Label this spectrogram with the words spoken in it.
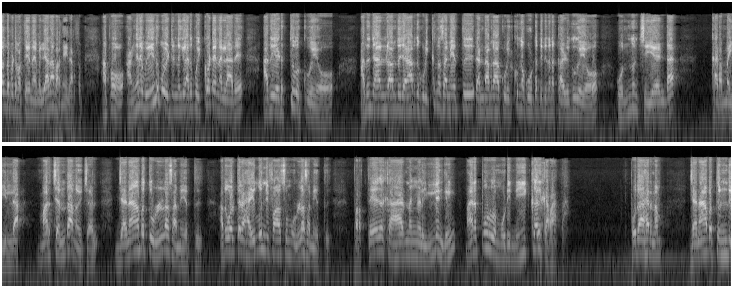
ബന്ധപ്പെട്ട് പ്രത്യേക നിയമമില്ല എന്നാ പറഞ്ഞതിന്റെ അർത്ഥം. അപ്പോ അങ്ങനെ വീണ് പോയിട്ടുണ്ടെങ്കിൽ അത് പൊയ്ക്കോട്ടെ എന്നല്ലാതെ അത് എടുത്തു വെക്കുകയോ അത് രണ്ടാമത് ജനാബത്ത് കുളിക്കുന്ന സമയത്ത് രണ്ടാമത് ആ കുളിക്കുന്ന കൂട്ടത്തിൽ ഇതിനെ കഴുകുകയോ ഒന്നും ചെയ്യേണ്ട കടമയില്ല. മറിച്ച് എന്താന്ന് വെച്ചാൽ ജനാപത്തുള്ള സമയത്ത് അതുപോലെ തന്നെ ഹൈദുൻ നിഫാസും ഉള്ള സമയത്ത് പ്രത്യേക കാരണങ്ങൾ ഇല്ലെങ്കിൽ മനഃപൂർവം മുടി നീക്കൽ കറാത്ത. ഉദാഹരണം ഉദാഹരണം ജനാപത്തുണ്ട്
